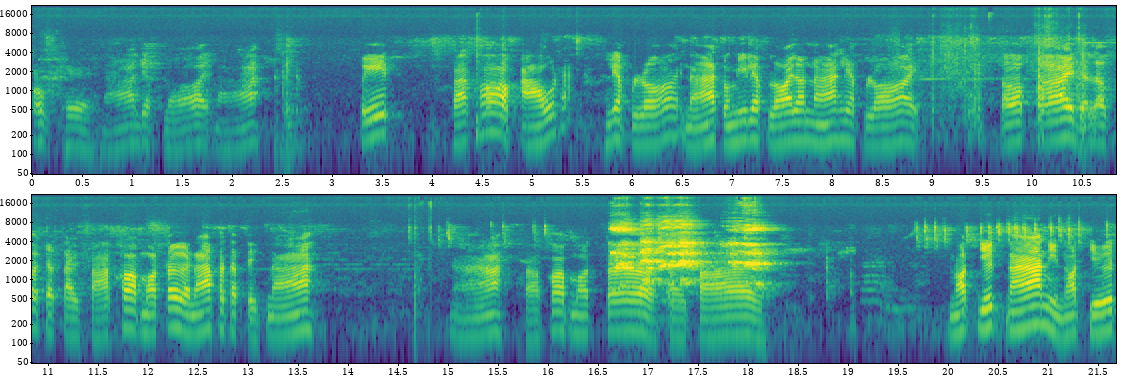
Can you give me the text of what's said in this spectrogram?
โอเคนะ เรียบร้อยนะปิดฝาครอบเอาละเรียบร้อยนะ ตรงนี้เรียบร้อยแล้วนะ เรียบร้อย ต่อไปเดี๋ยวเราก็จะใส่ฝาครอบมอเตอร์นะพลาสติกนะ นะฝาครอบมอเตอร์ใส่ไปน็อตยึดนะนี่น็อตยึด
